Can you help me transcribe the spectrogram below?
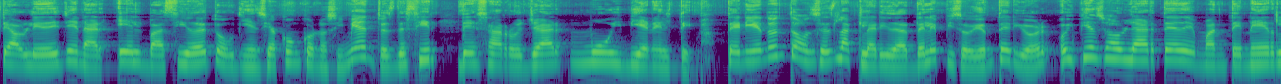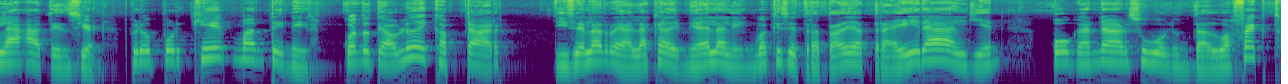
te hablé de llenar el vacío de tu audiencia con conocimiento, es decir, desarrollar muy bien el tema. Teniendo entonces la claridad del episodio anterior, hoy pienso hablarte de mantener la atención. Pero ¿por qué mantener? Cuando te hablo de captar, dice la Real Academia de la Lengua que se trata de atraer a alguien o ganar su voluntad o afecto.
